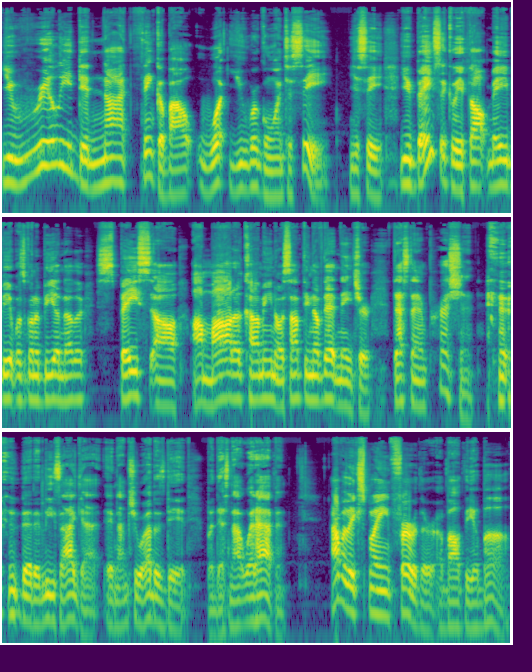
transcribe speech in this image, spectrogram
you really did not think about what you were going to see. You see, you basically thought maybe it was going to be another space uh, armada coming or something of that nature. That's the impression that at least I got, and I'm sure others did, but that's not what happened. I will explain further about the above.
